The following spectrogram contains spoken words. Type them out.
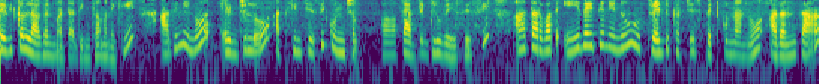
ఫెవికల్ లాగా అనమాట అది ఇంకా మనకి. అది నేను ఎడ్జ్లో అతికించేసి కొంచెం ఫ్యాబ్రిక్ గ్లూ వేసేసి ఆ తర్వాత ఏదైతే నేను థ్రెడ్ కట్ చేసి పెట్టుకున్నానో అదంతా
